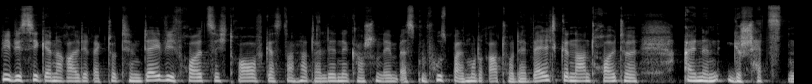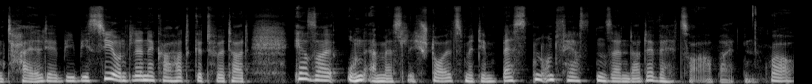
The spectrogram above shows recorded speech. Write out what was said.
BBC-Generaldirektor Tim Davy freut sich drauf. Gestern hat er Lineker schon den besten Fußballmoderator der Welt genannt, heute einen geschätzten Teil der BBC. Und Lineker hat getwittert, er sei unermesslich stolz, mit dem besten und fairsten Sender der Welt zu arbeiten. Wow.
